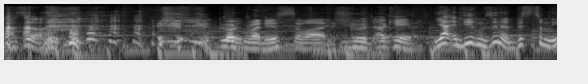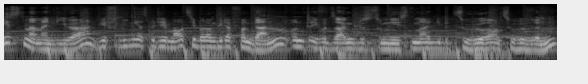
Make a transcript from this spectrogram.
Ach so. gucken wir nächstes Mal. Gut, okay. Ja, in diesem Sinne, bis zum nächsten Mal, mein Lieber. Wir fliegen jetzt mit dem Mauzi-Ballon wieder von dann und ich würde sagen, bis zum nächsten Mal, liebe Zuhörer und Zuhörerinnen.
